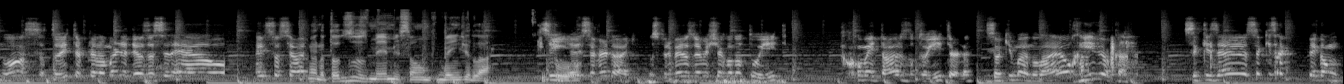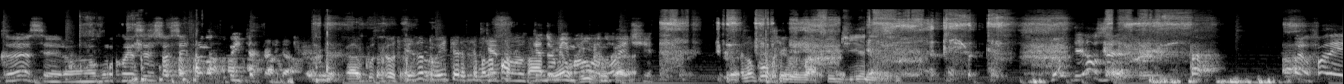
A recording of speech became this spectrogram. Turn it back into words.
Nossa, Twitter, pelo amor de Deus, essa é a rede social. Mano, todos os memes são vêm de lá. Tipo, Sim, isso é verdade. Os primeiros memes chegam no Twitter, comentários do Twitter, né? Só que, mano, lá é horrível, cara. Se quiser, se quiser pegar um câncer ou alguma coisa assim, só você entra no Twitter, cara. Eu, fiz o Twitter semana Quer, passada. quer dormir é mal à horrível, cara. noite? Eu não consigo eu usar. passo o dia nisso. Meu Deus, velho. Não, eu falei,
